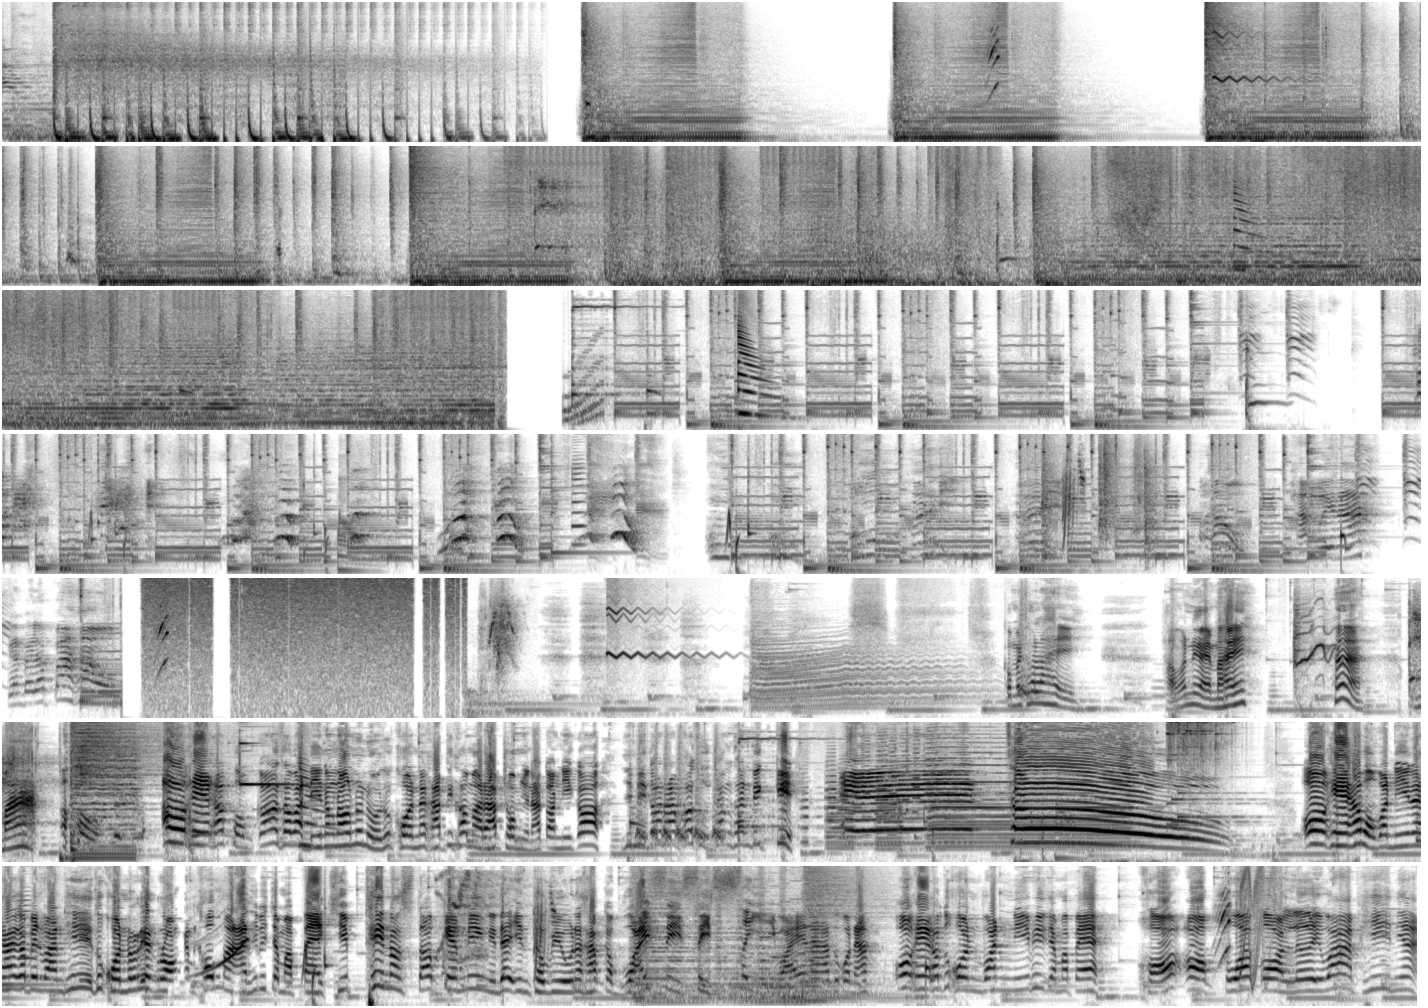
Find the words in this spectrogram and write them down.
ว่าเหนื่อยไหมฮะมากโอ้โหโอเคครับผมก็สวัสดีน้องๆหนูๆทุกคนนะครับ ที่เข้ามารับชมอยู่นะตอนนี้ก็ยินดีต้อนรับเข้าสู่ช่องท่านบิ๊กกี้เอโทโอเคครับผมวันนี้นะครับก็เป็นวันที่ทุกคนเรียกร้องกันเข้ามาที่พี่จะมาแปลคลิปที่ Non-Stop Gaming นี่ได้อินเทอร์วิวนะครับ กับไว้444ไว้นะครับทุกคนนะ โอเคครับทุกคนวันนี้พี่จะมาแปล ขอออกตัวก่อนเลยว่าพี่เนี่ย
